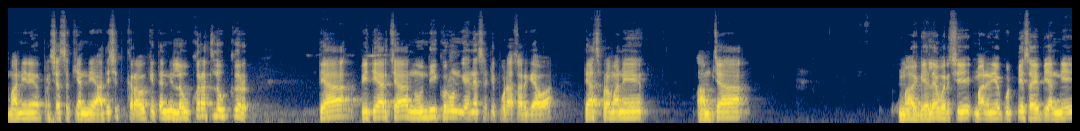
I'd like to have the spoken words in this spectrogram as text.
माननीय प्रशासक यांनी आदेशित करावं की त्यांनी लवकरात लवकर त्या पी टी आरच्या नोंदी करून घेण्यासाठी पुढाकार घ्यावा. त्याचप्रमाणे आमच्या मा गेल्या वर्षी माननीय गुट्टे साहेब यांनी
